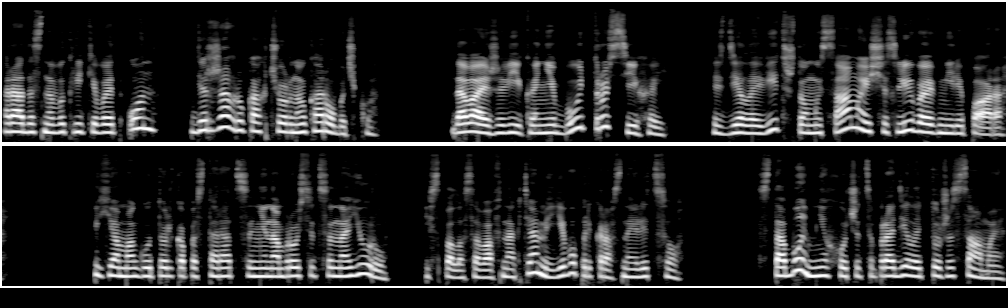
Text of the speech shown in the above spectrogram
радостно выкрикивает он, держа в руках черную коробочку. «Давай же, Вика, не будь трусихой. Сделай вид, что мы самая счастливая в мире пара». Я могу только постараться не наброситься на Юру, исполосовав ногтями его прекрасное лицо. С тобой мне хочется проделать то же самое,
